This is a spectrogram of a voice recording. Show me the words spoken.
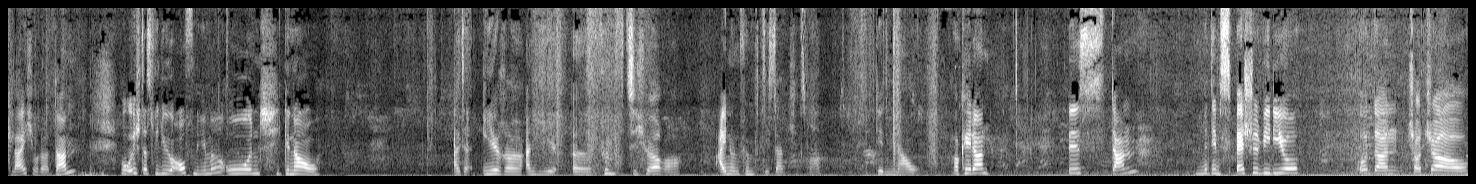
gleich oder dann, wo ich das Video aufnehme und genau. Alter, Ehre an die äh, 50 Hörer. 51 sage ich jetzt mal. Genau. Okay, dann. Bis dann mit dem Special-Video. Und dann ciao, ciao.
